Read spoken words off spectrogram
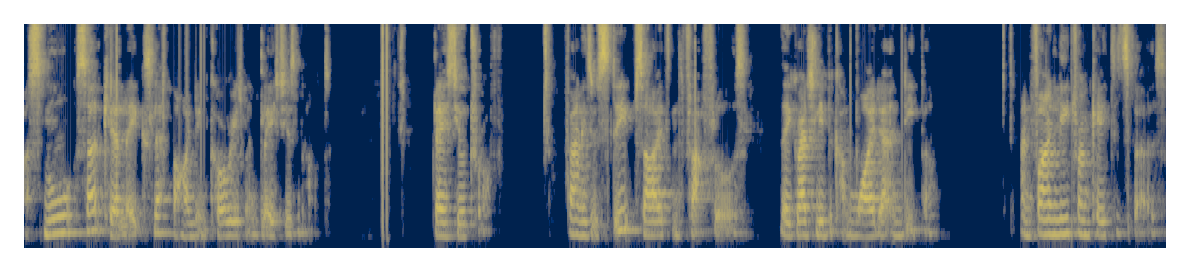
are small circular lakes left behind in corries when glaciers melt. Glacial trough. Valleys with steep sides and flat floors. They gradually become wider and deeper. And finally, truncated spurs.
